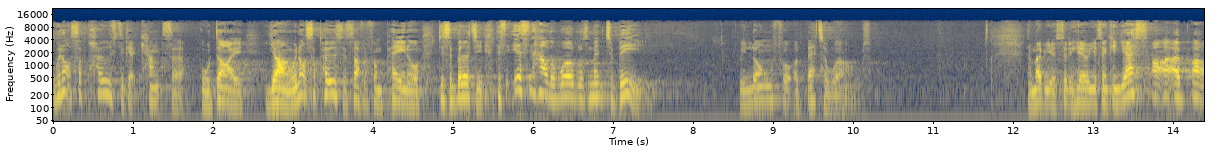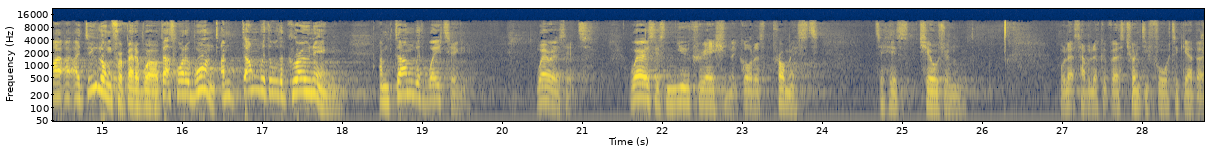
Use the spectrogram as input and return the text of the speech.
We're not supposed to get cancer or die young. We're not supposed to suffer from pain or disability. This isn't how the world was meant to be. We long for a better world. And maybe you're sitting here and you're thinking, yes, I, I, I, I do long for a better world. That's what I want. I'm done with all the groaning. I'm done with waiting. Where is it? Where is this new creation that God has promised to his children? Well, let's have a look at verse 24 together.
